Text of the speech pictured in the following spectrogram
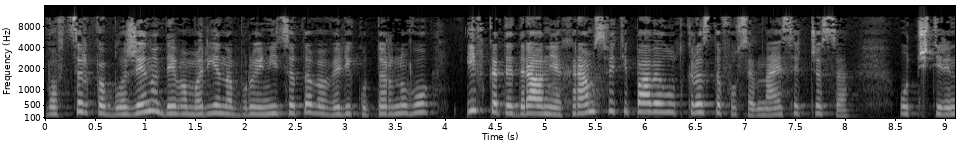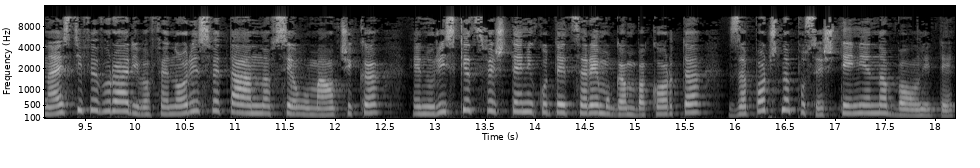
в църква Блажена Дева Мария на Броеницата във Велико Търново и в катедралния храм Свети Павел от Кръста в 18 часа. От 14 февруари в Енория Света Анна в село Малчика енорийският свещеник отец Ремо Гамбакорта започна посещение на болните.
